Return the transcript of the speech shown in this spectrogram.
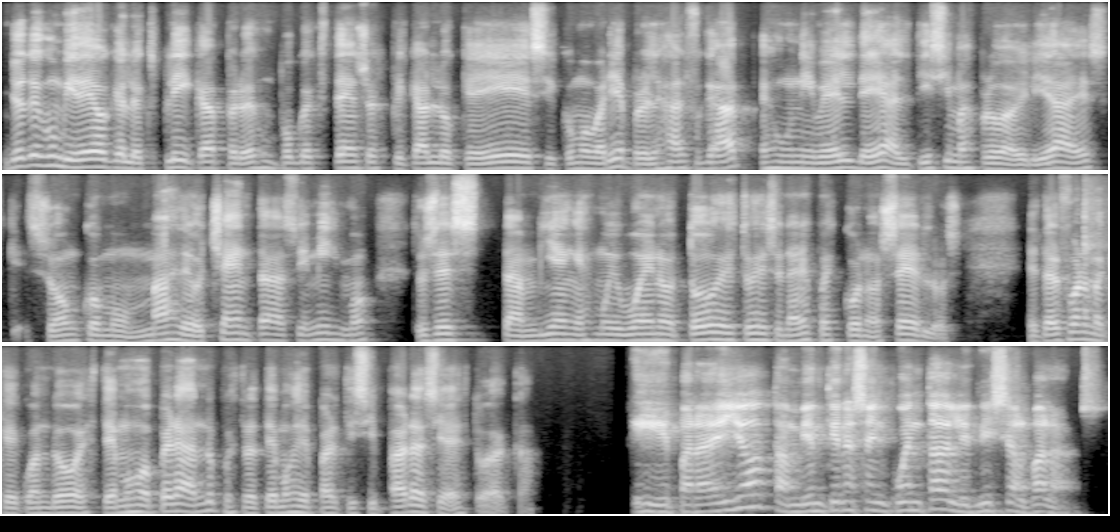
Yo tengo un video que lo explica, pero es un poco extenso explicar lo que es y cómo varía, pero el half gap es un nivel de altísimas probabilidades, que son como más de 80 a sí mismo. Entonces, también es muy bueno todos estos escenarios, pues conocerlos de tal forma que cuando estemos operando, pues tratemos de participar hacia esto de acá. Y para ello también tienes en cuenta el initial balance.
